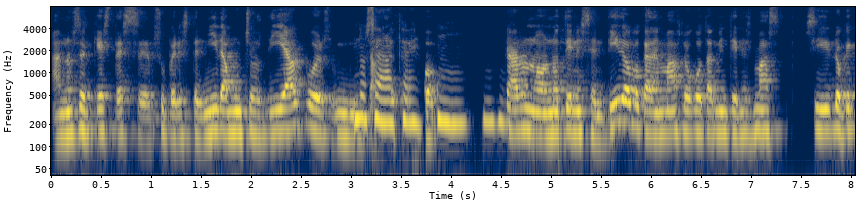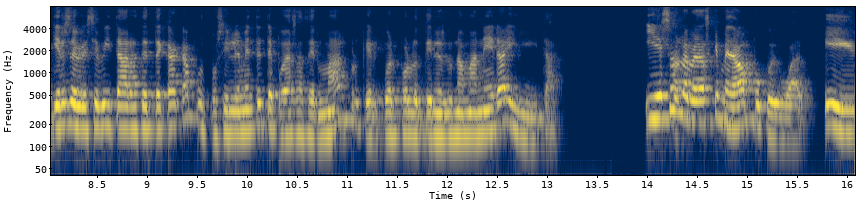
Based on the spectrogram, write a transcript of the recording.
a no ser que estés eh, súper estreñida muchos días, pues mm, No se hace. Mm. Claro, no, no tiene sentido porque además luego también tienes más, si lo que quieres es evitar hacerte caca, pues posiblemente te puedas hacer más porque el cuerpo lo tienes de una manera y tal. Y eso la verdad es que me daba un poco igual. Y,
